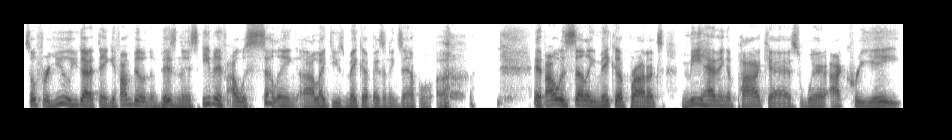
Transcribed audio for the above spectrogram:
So for you, you got to think if I'm building a business, even if I was selling, uh, I like to use makeup as an example. Uh, if I was selling makeup products, me having a podcast where I create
